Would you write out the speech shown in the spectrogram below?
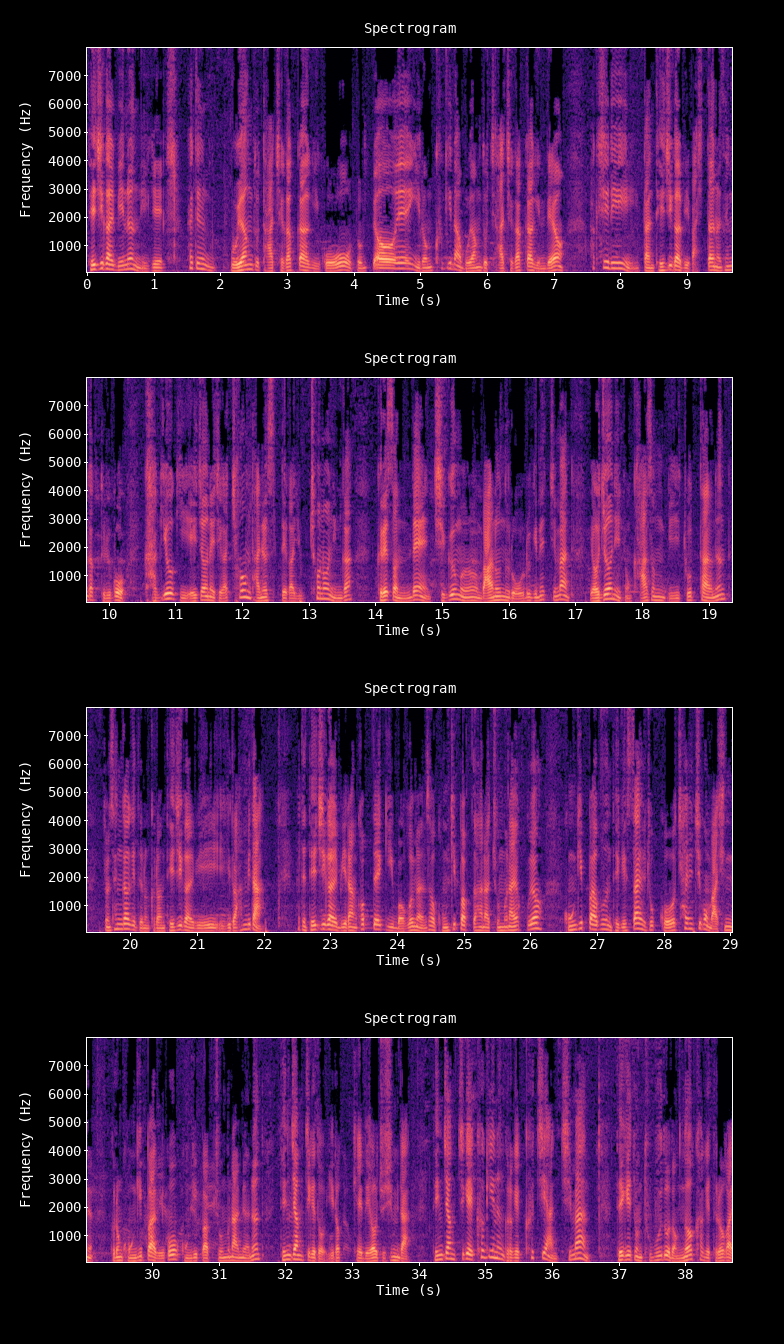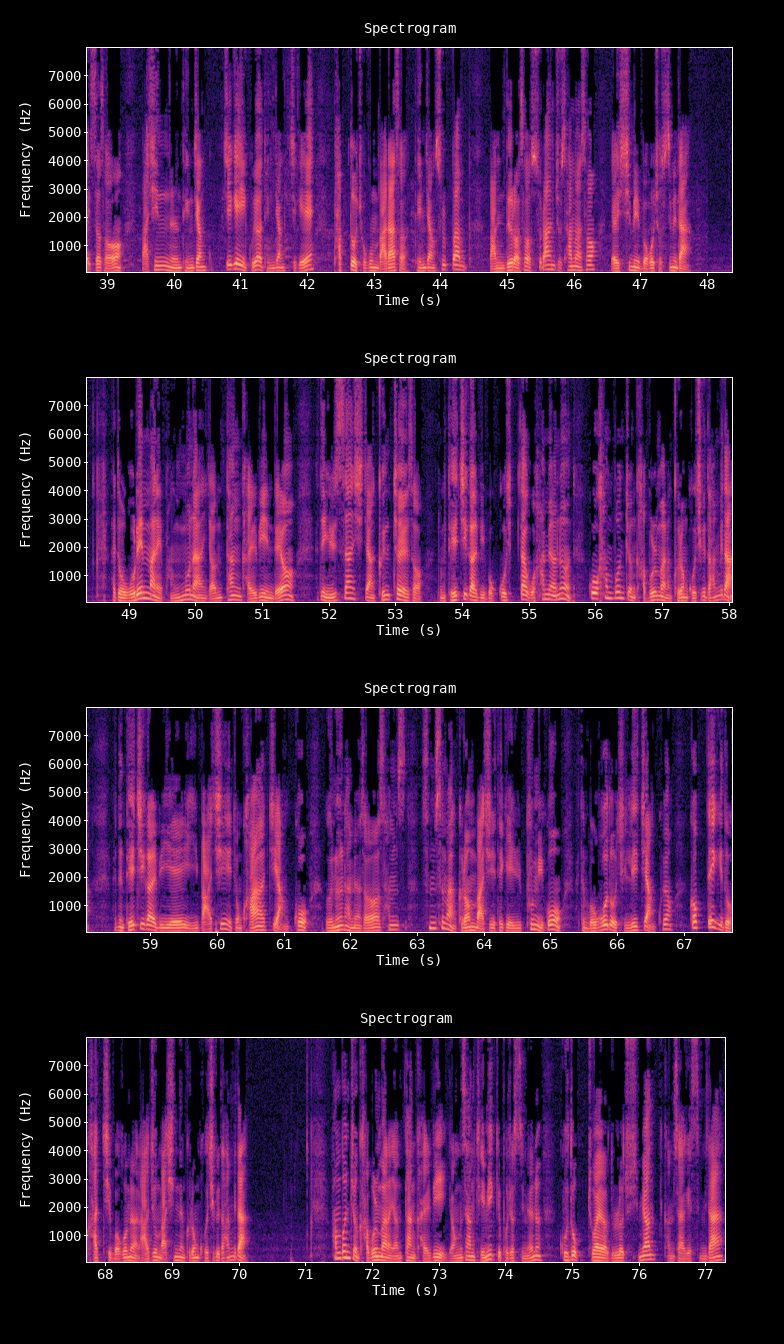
돼지갈비는 이게 하여튼 모양도 다 제각각이고 뼈의 이런 크기나 모양도 다 제각각인데요. 확실히 일단 돼지갈비 맛있다는 생각 들고 가격이 예전에 제가 처음 다녔을 때가 6천원인가 그랬었는데 지금은 만 원으로 오르긴 했지만 여전히 좀 가성비 좋다는 좀 생각이 드는 그런 돼지갈비이기도 합니다. 하여튼 돼지갈비랑 껍데기 먹으면서 공깃밥도 하나 주문하였고요. 공깃밥은 되게 쌀 좋고 찰지고 맛있는 그런 공깃밥이고 공깃밥 주문하면은 된장찌개도 이렇게 내어 주십니다. 된장찌개 크기는 그렇게 크지 않지만 되게 좀 두부도 넉넉하게 들어가 있어서 맛있는 된장찌개이고요. 된장찌개에 밥도 조금 말아서 된장 술밥 만들어서 술안주 삼아서 열심히 먹어줬습니다. 하여튼 오랜만에 방문한 연탄갈비인데요. 하여튼 일산시장 근처에서 좀 돼지갈비 먹고 싶다고 하면은 꼭 한 번쯤 가볼 만한 그런 곳이기도 합니다. 하여튼 돼지갈비의 이 맛이 좀 과하지 않고 은은하면서 삼, 슴슴한 그런 맛이 되게 일품이고 하여튼 먹어도 질리지 않고요. 껍데기도 같이 먹으면 아주 맛있는 그런 곳이기도 합니다. 한 번쯤 가볼 만한 연탄갈비 영상 재밌게 보셨으면 구독, 좋아요 눌러주시면 감사하겠습니다.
